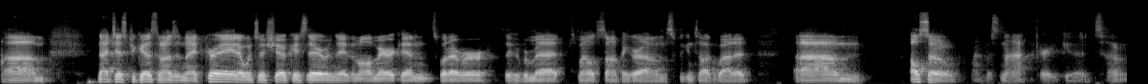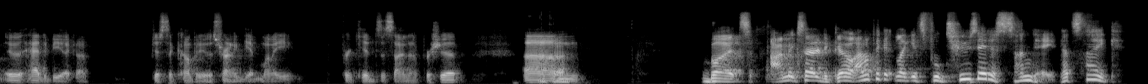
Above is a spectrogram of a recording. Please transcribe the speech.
Um, not just because when I was in ninth grade, I went to a showcase there was with Nathan All American. It's whatever. The Hoover Met. It's my old stomping grounds. We can talk about it. Um, also, I was not very good. So I don't, it had to be like a just a company that was trying to get money for kids to sign up for shit. Um, Okay. But I'm excited to go. I don't think it, like it's from Tuesday to Sunday. That's like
